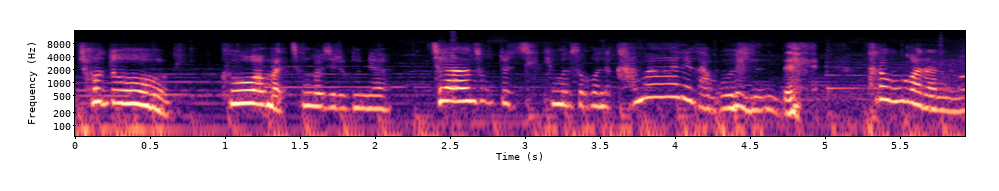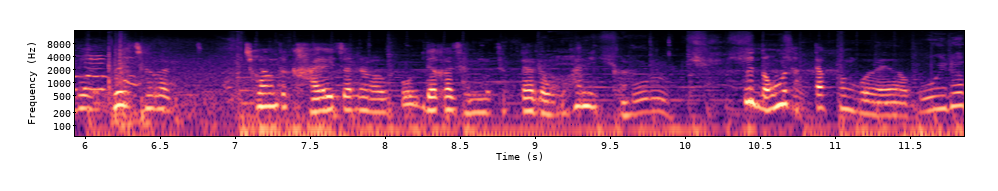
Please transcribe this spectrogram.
저도 그거와 마찬가지로 그냥 제한 속도 지키면서 그냥 가만히 가고 있는데 사고가 났는데 왜 제가 저한테 가해자를 하고 내가 잘못했다라고 하니까 그게 너무 답답한 거예요. 오히려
